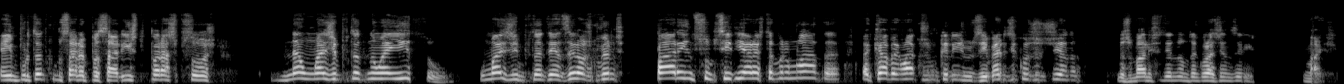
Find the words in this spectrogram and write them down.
é importante começar a passar isto para as pessoas. Não, o mais importante não é isso. O mais importante é dizer aos governos, parem de subsidiar esta marmelada, acabem lá com os mecanismos ibéricos e coisas do género. Mas o Mário Centeno não tem coragem de dizer isto. Mais.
